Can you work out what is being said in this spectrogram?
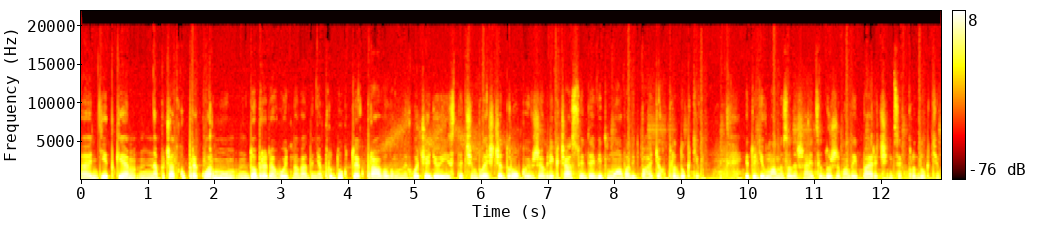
Е, Дітки на початку прикорму добре реагують на ведення продукту. Як правило, вони хочуть його їсти. Чим ближче до року і вже в рік часу йде відмова від багатьох продуктів. і тоді в мами залишається дуже малий перечень цих продуктів.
